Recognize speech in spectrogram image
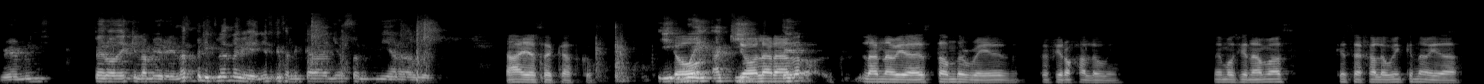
Gremlins. Pero de que la mayoría de las películas navideñas que salen cada año son mierda, güey. Ah, ya sé, casco. Y, Yo, güey, aquí. yo la verdad, eh, la Navidad está underrated. Prefiero Halloween. Me emociona más que sea Halloween que Navidad.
